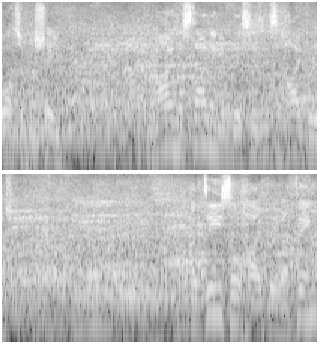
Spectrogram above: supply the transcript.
What a machine. My understanding of this is it's a hybrid. A diesel hybrid I think.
